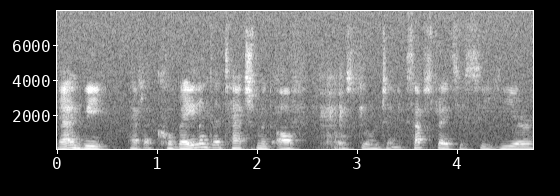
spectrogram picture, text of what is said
Yeah, and we have a covalent attachment of those fluorogenic substrates. You see here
